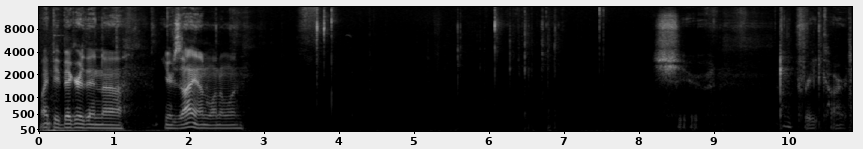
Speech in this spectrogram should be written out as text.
Might be bigger than uh, your Zion 101. Shoot. Great card.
